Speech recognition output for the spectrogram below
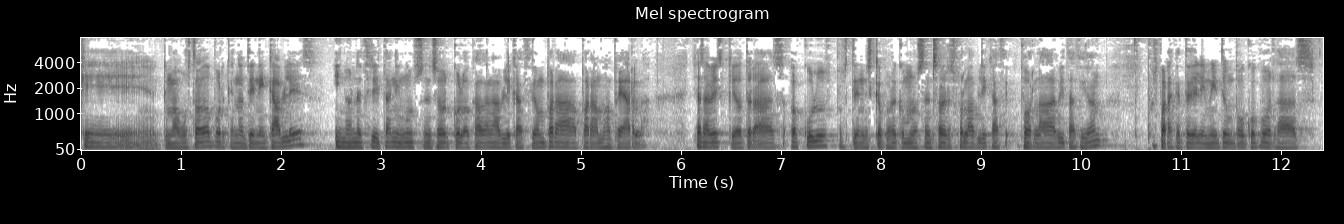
que, me ha gustado porque no tiene cables y no necesita ningún sensor colocado en la aplicación para, para mapearla. Ya sabéis que otras Oculus pues tienes que poner como los sensores por la, aplicación, por la habitación pues para que te delimite un poco pues, las,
